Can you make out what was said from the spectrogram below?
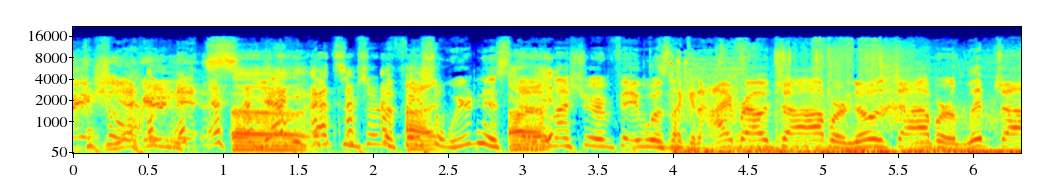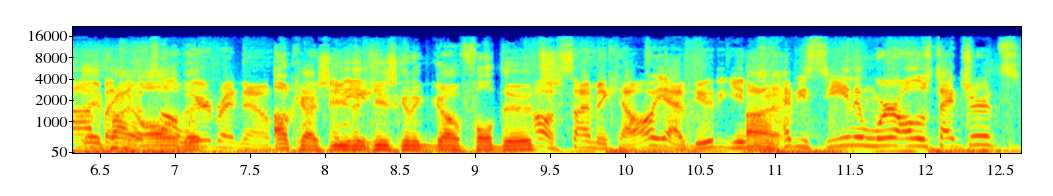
Facial weirdness. yeah, he got some sort of facial all right, weirdness all done. right. I'm not sure if it was like an eyebrow job or nose job or lip job, They but probably he looks all all weird right now. Okay, so And you think he's going to go full dudes? Oh, Simon Cowell. Oh yeah, dude. You, All right. Have you seen him wear all those tight shirts?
